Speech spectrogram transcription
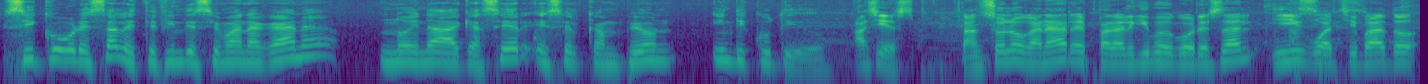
si Cobresal este fin de semana gana, no hay nada que hacer, es el campeón indiscutido. Así es, tan solo ganar es para el equipo de Cobresal y Huachipato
